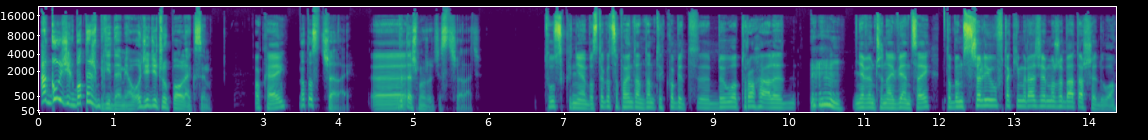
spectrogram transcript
A guzik, bo też Blidę miał, odziedziczył po Oleksym. Okej. No to strzelaj. E, Wy też możecie strzelać. Tusk nie, bo z tego co pamiętam, tam tych kobiet y, było trochę, ale nie wiem czy najwięcej. To bym strzelił w takim razie może Beata Szydło.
